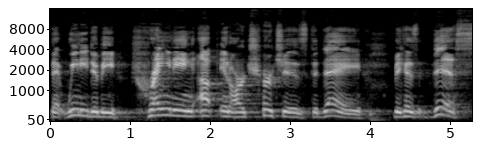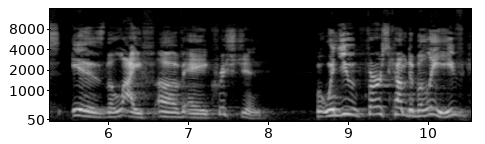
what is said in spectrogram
that we need to be training up in our churches today because this is the life of a Christian. But when you first come to believe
